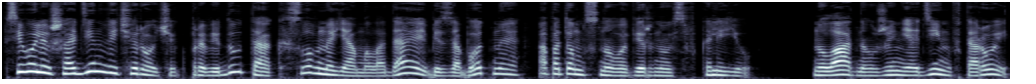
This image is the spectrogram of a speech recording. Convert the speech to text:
Всего лишь один вечерочек проведу так, словно я молодая беззаботная, а потом снова вернусь в колею. Ну ладно, уже не один, второй,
